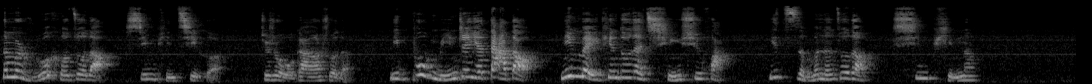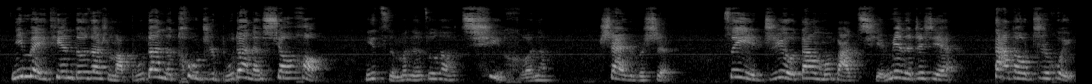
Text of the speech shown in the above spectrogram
那么如何做到心平气和？就是我刚刚说的，你不明这些大道，你每天都在情绪化，你怎么能做到心平呢？你每天都在什么不断的透支、不断的消耗，你怎么能做到契合呢？是还是不是？所以只有当我们把前面的这些大道智慧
